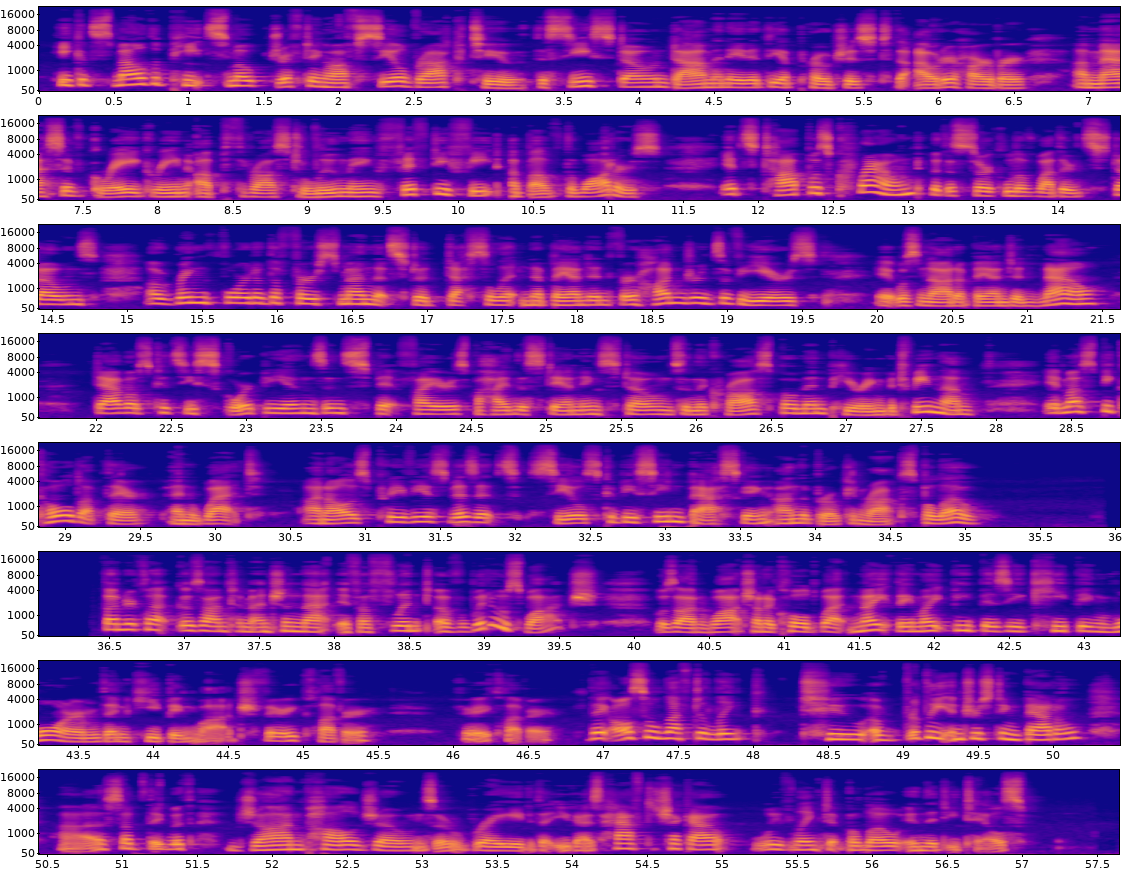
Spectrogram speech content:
he could smell the peat smoke drifting off Seal Rock, too. The sea stone dominated the approaches to the outer harbor, a massive gray green upthrust looming 50 feet above the waters. Its top was crowned with a circle of weathered stones, a ring fort of the first men that stood desolate and abandoned for hundreds of years. It was not abandoned now. Davos could see scorpions and spitfires behind the standing stones and the crossbowmen peering between them. It must be cold up there, and wet. On all his previous visits, seals could be seen basking on the broken rocks below. Thunderclap goes on to mention that if a flint of Widow's Watch was on watch on a cold, wet night, they might be busy keeping warm than keeping watch. Very clever. Very clever. They also left a link to a really interesting battle, uh, something with John Paul Jones, a raid that you guys have to check out. We've linked it below in the details.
